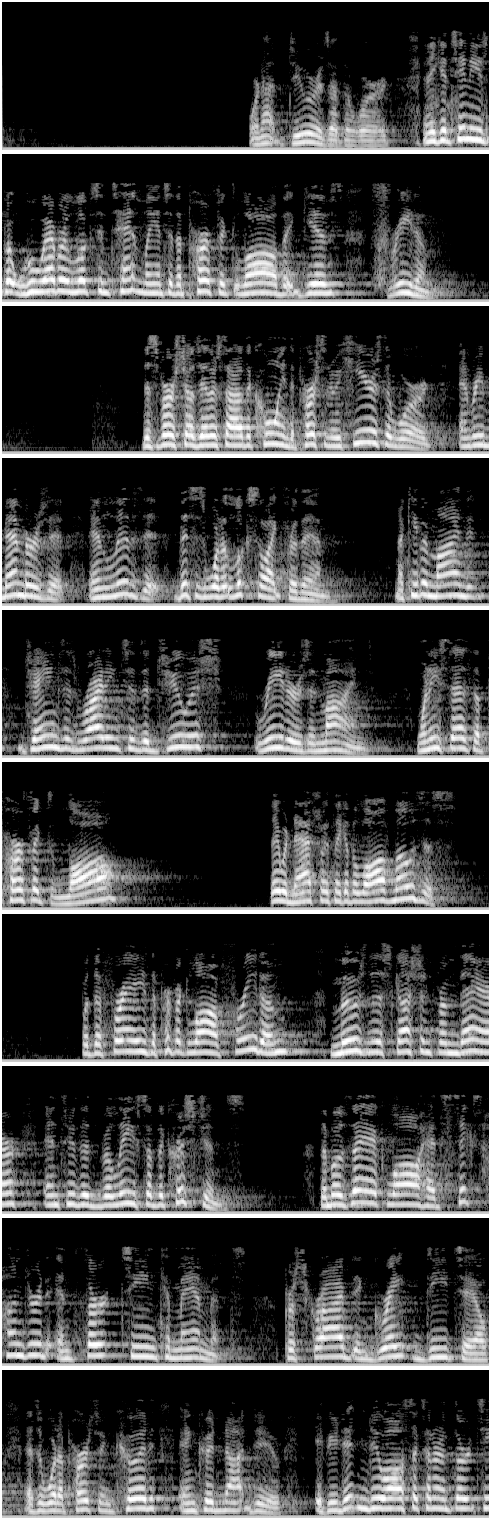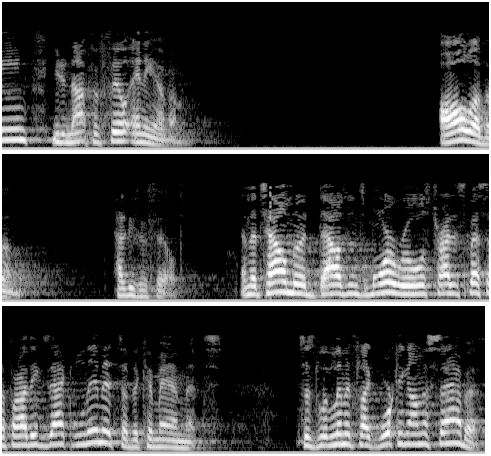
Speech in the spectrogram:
We're not doers of the word. And he continues, but whoever looks intently into the perfect law that gives freedom. This verse shows the other side of the coin. The person who hears the word and remembers it and lives it. This is what it looks like for them. Now keep in mind that James is writing to the Jewish readers in mind. When he says the perfect law, they would naturally think of the law of Moses. But the phrase, the perfect law of freedom, moves the discussion from there into the beliefs of the Christians. The Mosaic Law had 613 commandments prescribed in great detail as to what a person could and could not do. If you didn't do all 613, you did not fulfill any of them. All of them had to be fulfilled. And the Talmud, thousands more rules, try to specify the exact limits of the commandments. It says limits like working on the Sabbath.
